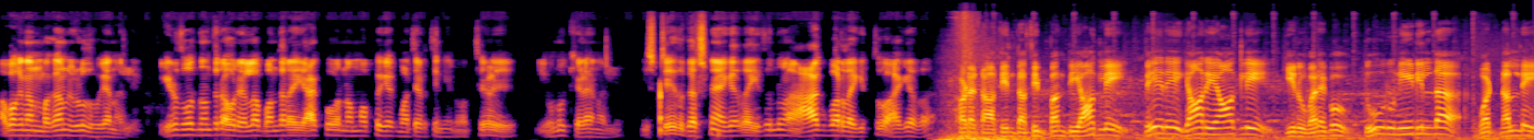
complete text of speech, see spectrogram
ಅವಾಗ ನನ್ನ ಮಗನ ಇಳಿದು ಹೋಗ್ಯಾನ ಅಲ್ಲಿ. ಇಳಿದು ಹೋದ ನಂತರ ಅವರೆಲ್ಲ ಬಂದಾರ, ಯಾಕೋ ನಮ್ಮಪ್ಪಗೆ ಯಾಕೆ ಮಾತಾಡ್ತೀನಿ ನೀನು ಅಂತೇಳಿ ಇವನು ಕೇಳ್ಯಾನ ಅಲ್ಲಿ. ಇಷ್ಟೇ ಇದು ಘರ್ಷಣೆ ಆಗ್ಯದ, ಇದನ್ನು ಆಗ್ಬಾರ್ದಾಗಿತ್ತು, ಆಗ್ಯದ. ಹೊಡೆತ ತಿಂದ ಸಿಬ್ಬಂದಿ ಆಗ್ಲಿ, ಬೇರೆ ಯಾರೇ ಆಗ್ಲಿ, ಇರುವರೆಗೂ ದೂರು ನೀಡಿಲ್ಲ. ಒಟ್ನಲ್ಲಿ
